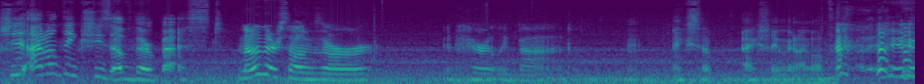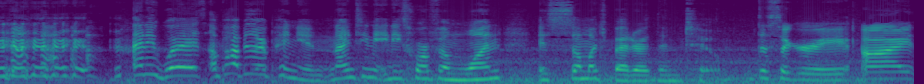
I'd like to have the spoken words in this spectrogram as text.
she I don't think she's of their best. None of their songs are inherently bad. Mm, except actually we're not gonna talk about it. Anyways, unpopular opinion. 1980s horror film 1 is so much better than 2. Disagree. I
